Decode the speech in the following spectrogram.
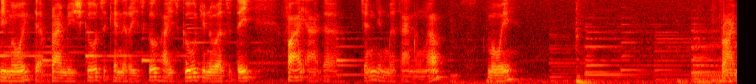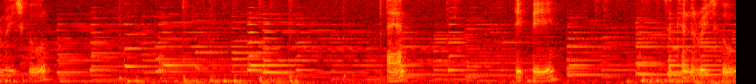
ទី1តើ primary school secondary school high school university 5 other អញ្ចឹងយើងមើលតាមនឹងមក1 primary school and ទី2 secondary school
